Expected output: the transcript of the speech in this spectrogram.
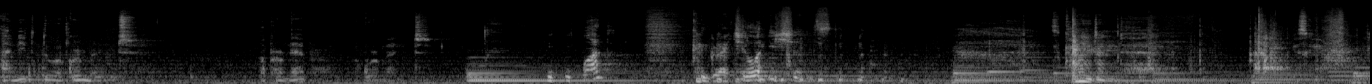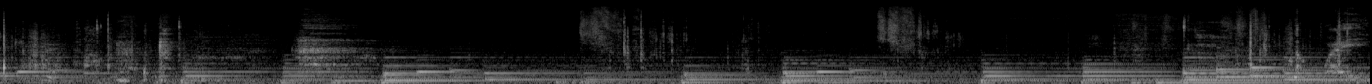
I need to do agreement. A per government. What? Congratulations. it's kind and. Uh, no way.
